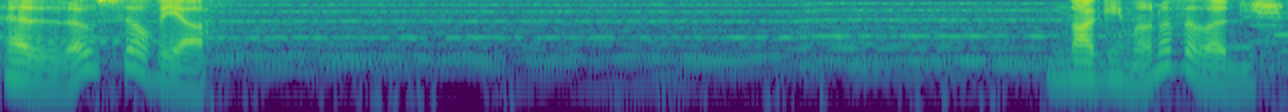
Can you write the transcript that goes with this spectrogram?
Hello, Sylvia. Nagimunaa Village.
